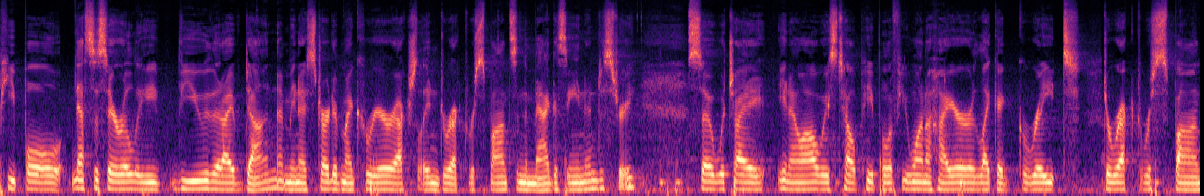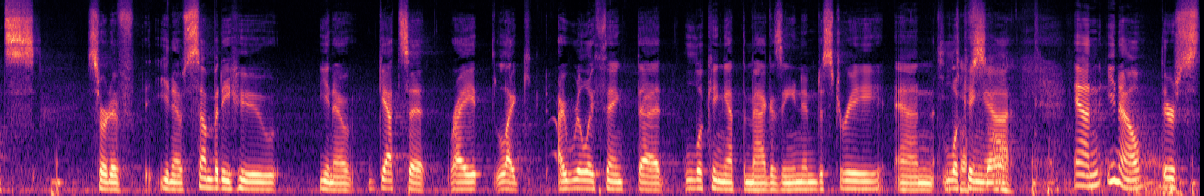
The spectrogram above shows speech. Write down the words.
people necessarily view that I've done. I mean, I started my career actually in direct response in the magazine industry. So, which I, you know, always tell people if you want to hire like a great direct response sort of, you know, somebody who, you know, gets it, right? Like I really think that looking at the magazine industry and looking at and you know, there's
